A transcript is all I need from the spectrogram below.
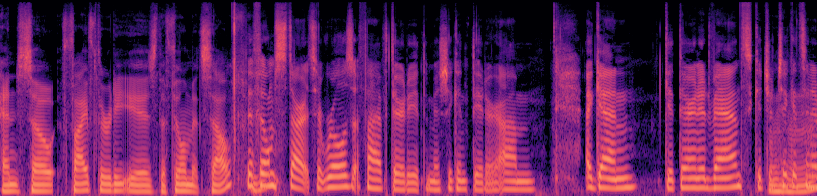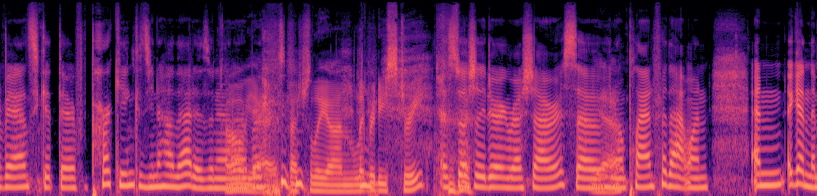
and so 5:30 is the film itself. The film starts. It rolls at 5:30 at the Michigan Theater. Um, again, get there in advance. Get your tickets in advance. Get there for parking because you know how that is in Ann Mm-hmm. Oh yeah, especially on Liberty Street. especially during rush hour. So Yeah. you know, plan for that one. And again, the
